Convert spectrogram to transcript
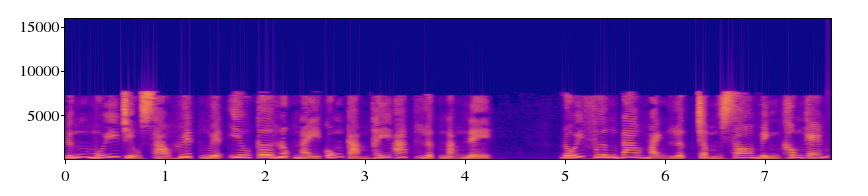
Đứng mũi chịu xào huyết nguyệt yêu cơ lúc này cũng cảm thấy áp lực nặng nề. Đối phương đao mạnh lực trầm so mình không kém.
